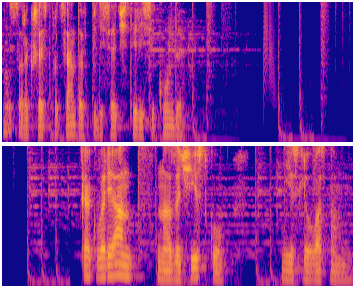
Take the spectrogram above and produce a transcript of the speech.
Ну, 46%, 54 секунды. Как вариант на зачистку, если у вас там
